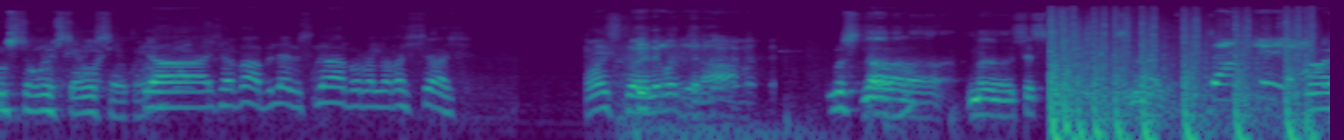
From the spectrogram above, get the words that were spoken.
مستوى مستوى مستوى يا شباب لعب sniper ولا رشاش؟ مستوى اللي ودنا. مستوى لا لا شو اسمه؟ sniper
